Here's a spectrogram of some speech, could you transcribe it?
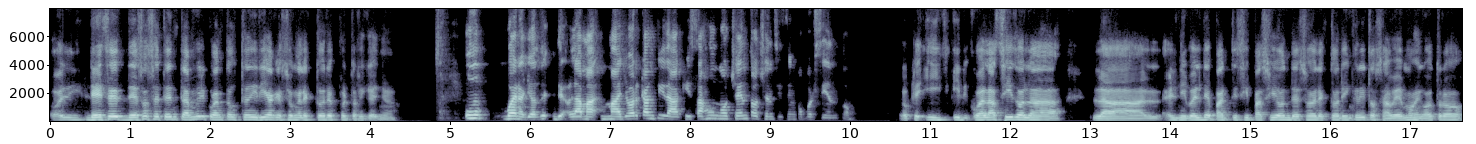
De, ese, de esos 70 mil, ¿cuántos usted diría que son electores puertorriqueños? Un, bueno, yo la mayor cantidad, quizás un 80-85%. Ok, ¿Y, ¿Y cuál ha sido la, la, el nivel de participación de esos electores inscritos? Sabemos en otras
